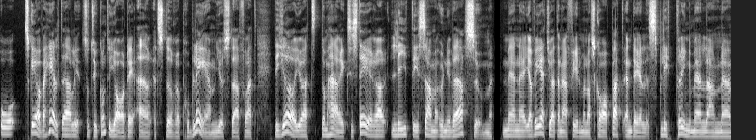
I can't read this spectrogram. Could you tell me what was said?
Och ska jag vara helt ärlig så tycker inte jag det är ett större problem just därför att det gör ju att de här existerar lite i samma universum. Men eh, jag vet ju att den här filmen har skapat en del splittring mellan eh,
